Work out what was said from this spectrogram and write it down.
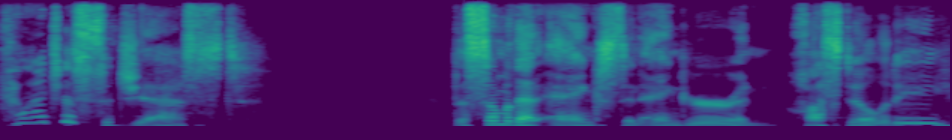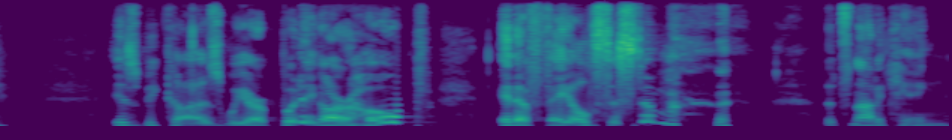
Can I just suggest that some of that angst and anger and hostility is because we are putting our hope in a failed system that's not a king?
